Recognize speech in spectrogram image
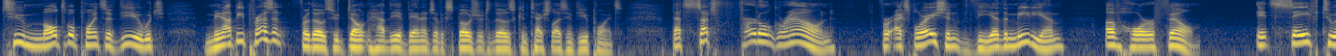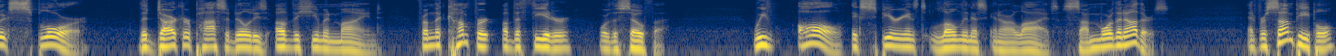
to multiple points of view, which may not be present for those who don't have the advantage of exposure to those contextualizing viewpoints. That's such fertile ground for exploration via the medium of horror film. It's safe to explore the darker possibilities of the human mind from the comfort of the theater or the sofa. We've all experienced loneliness in our lives, some more than others. And for some people,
